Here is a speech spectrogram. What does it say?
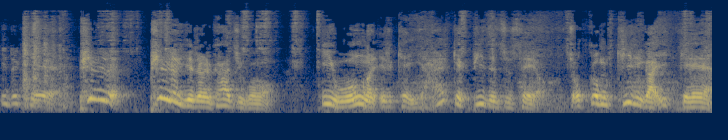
이렇게 필러, 필러기를 가지고 이 우엉을 이렇게 얇게 빚어주세요. 조금 길이가 있게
